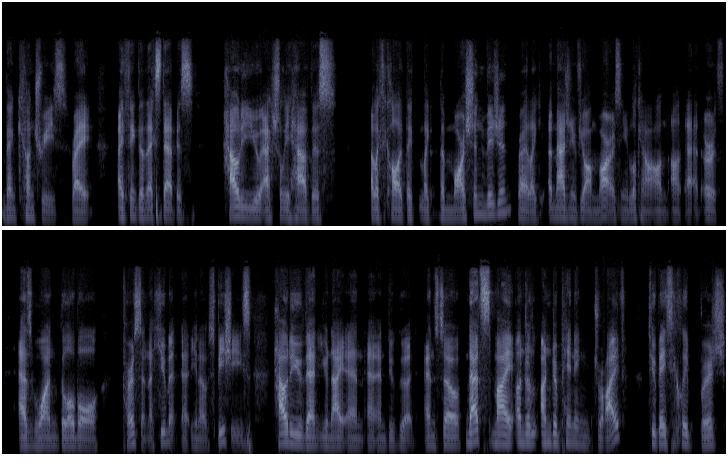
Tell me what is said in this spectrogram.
then countries, right? I think the next step is how do you actually have this I like to call it the, like the Martian vision, right? Like imagine if you're on Mars and you're looking on, on at Earth as one global person, a human, uh, you know, species. How do you then unite and, and, and do good? And so that's my under underpinning drive to basically bridge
